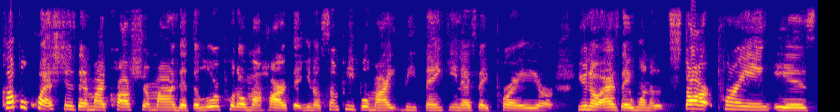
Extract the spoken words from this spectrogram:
couple questions that might cross your mind that the Lord put on my heart that, you know, some people might be thinking as they pray or, you know, as they want to start praying is,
